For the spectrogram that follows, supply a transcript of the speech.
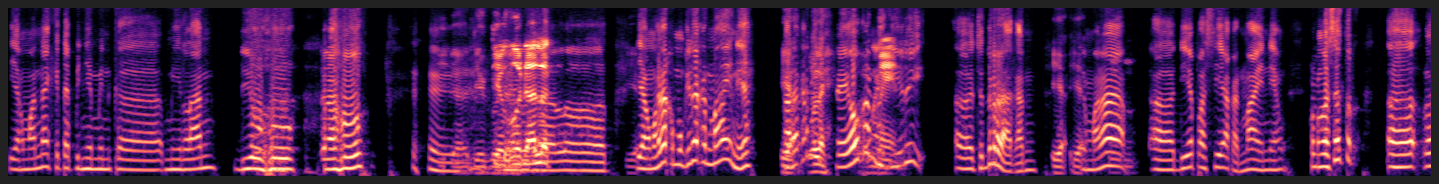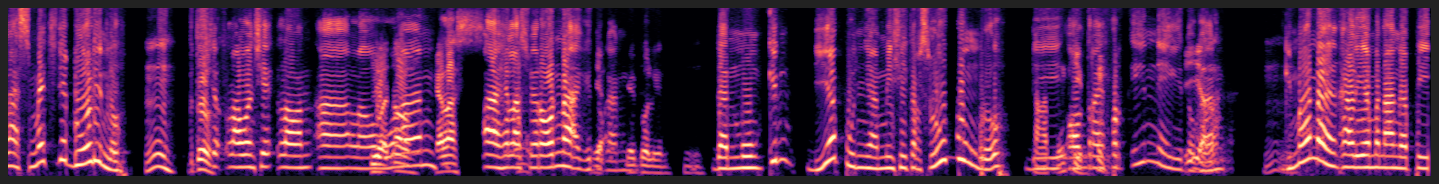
Yang mana kita pinjemin ke Milan, Diogo Daho. Iya, Diego Dalot. Dalot. Iya. Yang mana kemungkinan akan main ya. Karena kan boleh. Theo kan di Main. kiri eh, cedera kan. Iya, iya. Yang mana Hmm. eh, dia pasti akan main. Yang kalau nggak salah ter- eh, last match dia golin loh. Hmm, betul. Lawan si- lawan eh, lawan Kelas. ah, Hellas Verona gitu Ya, kan. Dia golin. Hmm. Dan mungkin dia punya misi terselubung bro di mungkin. Old Trafford ini gitu Iyalah. kan. Hmm. Gimana kalian menanggapi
